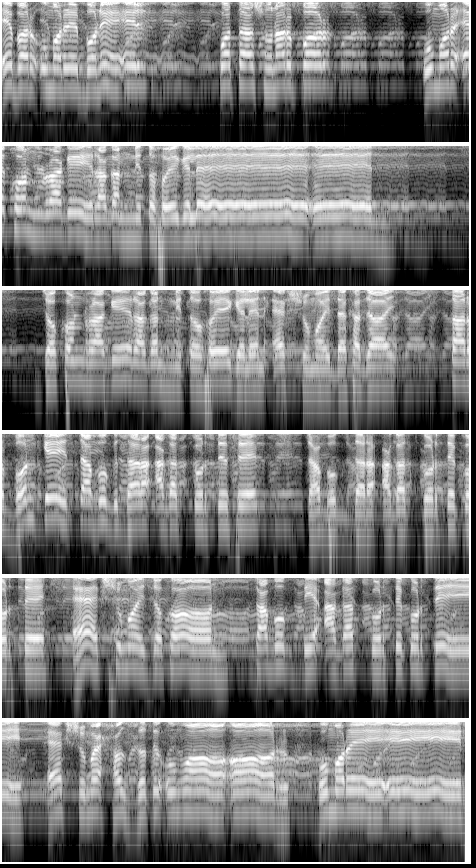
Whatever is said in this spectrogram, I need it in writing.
এবার উমরের বনের কথা শোনার পর উমর এখন রাগে রাগান্বিত হয়ে গেলেন। যখন রাগে রাগান্বিত হয়ে গেলেন, এক সময় দেখা যায় তার বোনকে চাবুক দ্বারা আঘাত করতেছে। চাবুক দ্বারা আঘাত করতে করতে এক সময় যখন চাবুক দিয়ে আঘাত করতে করতে এক সময় হজরত উমর, উমরের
